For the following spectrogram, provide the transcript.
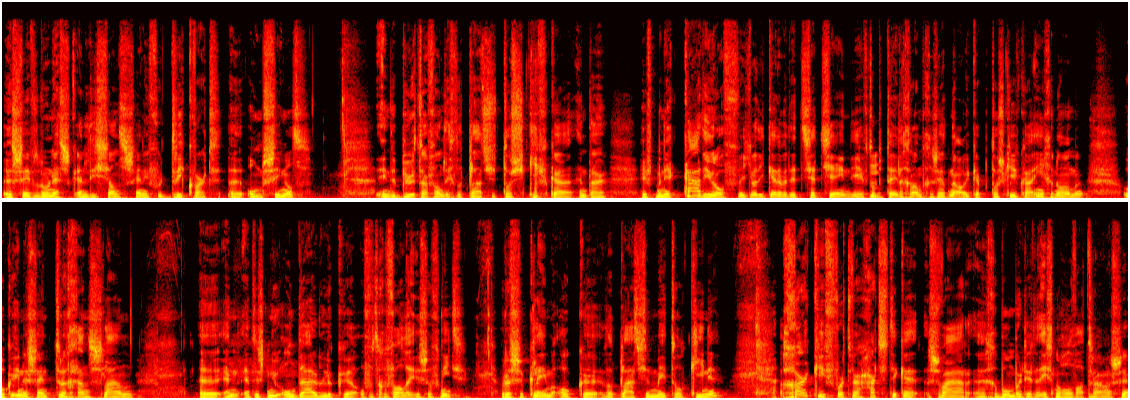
Uh, Severodonetsk en Lysychansk zijn hier voor driekwart uh, omsingeld. In de buurt daarvan ligt het plaatsje Toshkivka. En daar heeft meneer Kadirov, weet je wel, die kennen we, de Tsjetsjen... die heeft op het telegram gezet... nou, ik heb Toshkivka ingenomen. Oekraïners zijn terug gaan slaan. Uh, en het is nu onduidelijk uh, of het gevallen is of niet. Russen claimen ook uh, dat plaatsje Metolkine. Kharkiv wordt weer hartstikke zwaar uh, gebombardeerd. Dat is nogal wat trouwens. Hè?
